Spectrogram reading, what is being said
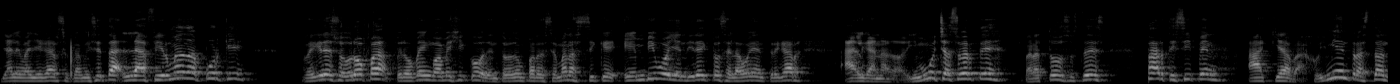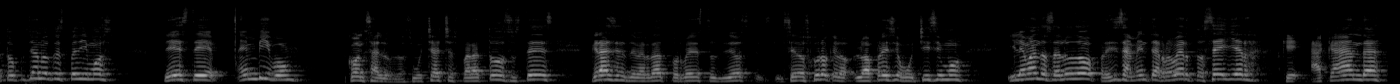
ya le va a llegar su camiseta, la firmada porque regreso a Europa, pero vengo a México dentro de un par de semanas, así que en vivo y en directo se la voy a entregar al ganador. Y mucha suerte para todos ustedes. Participen aquí abajo. Y mientras tanto, pues ya nos despedimos de este en vivo con saludos, muchachos, para todos ustedes. Gracias de verdad por ver estos videos. Se los juro que lo, aprecio muchísimo. Y le mando saludo precisamente a Roberto Seyer, que acá anda.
